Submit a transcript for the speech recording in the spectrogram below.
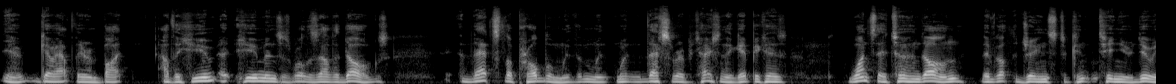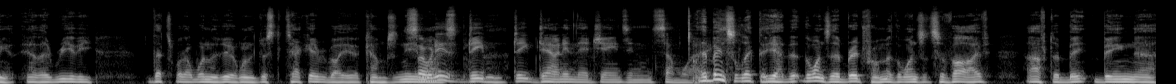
you know, go out there and bite other hum- humans as well as other dogs. That's the problem with them. When, when that's the reputation they get because once they're turned on, they've got the genes to continue doing it. You know, they really that's what I want to do. I want to just attack everybody that comes near. So my, it is deep, uh, deep down in their genes in some way. They've been selected. Yeah, the, the, ones they're bred from are the ones that survive after be, being uh,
